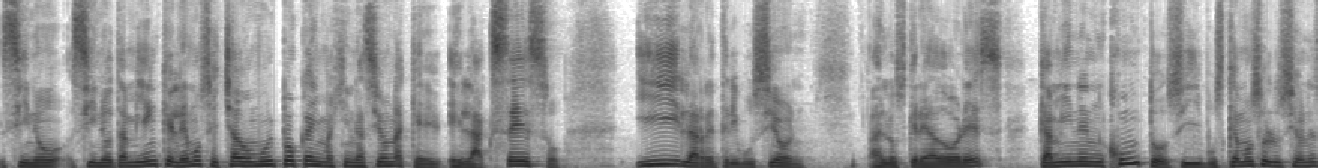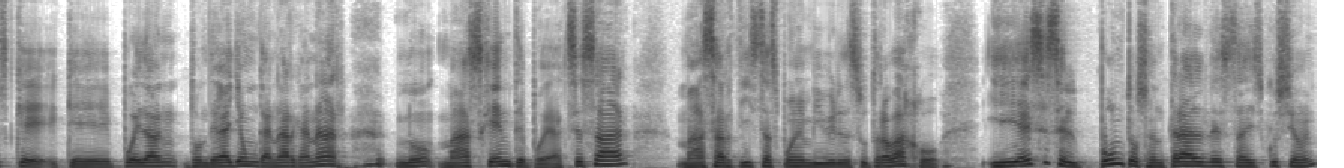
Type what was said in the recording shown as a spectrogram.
sino, sino también que le hemos echado muy poca imaginación a que el acceso y la retribución a los creadores caminen juntos y busquemos soluciones que, puedan, donde haya un ganar-ganar, ¿no? Más gente puede accesar, más artistas pueden vivir de su trabajo. Y ese es el punto central de esta discusión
